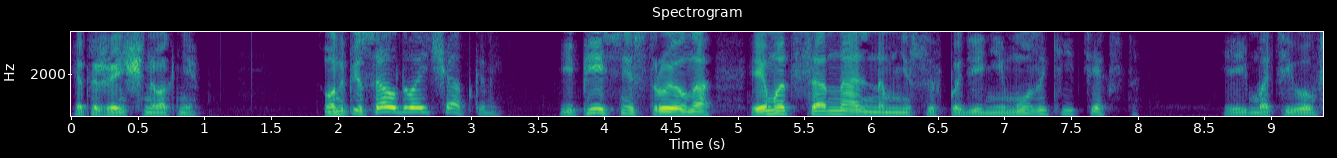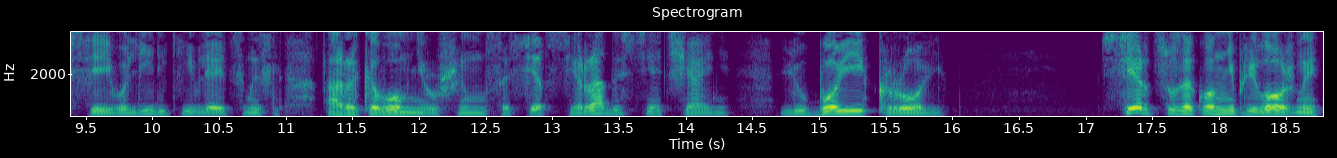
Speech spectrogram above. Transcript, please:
«Эта женщина в окне». Он написал двойчатками, и песни строил на эмоциональном несовпадении музыки и текста и мотивом всей его лирики является мысль о роковом нерушимом соседстве радости и отчаяния, любови и крови. Сердцу закон непреложный,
